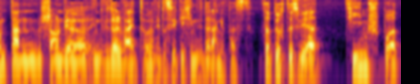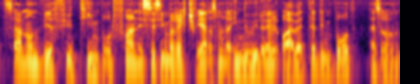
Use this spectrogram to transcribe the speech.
und dann schauen wir individuell weiter? Oder wird das wirklich individuell angepasst? Dadurch, dass wir Teamsport sind und wir viel Teamboot fahren, ist es immer recht schwer, dass man da individuell arbeitet im Boot. Also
